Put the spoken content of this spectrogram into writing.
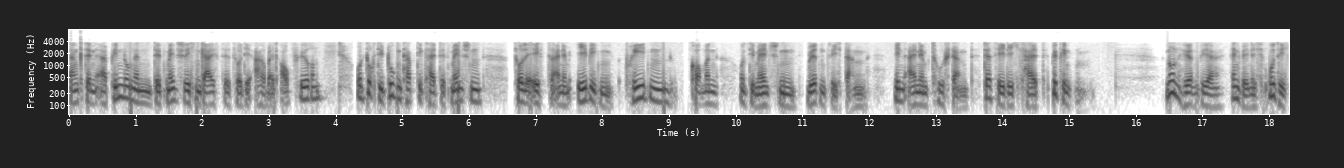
Dank den Erfindungen des menschlichen Geistes soll die Arbeit aufhören und durch die Tugendhaftigkeit des Menschen solle es zu einem ewigen Frieden kommen und die Menschen würden sich dann in einem Zustand der Seligkeit befinden. Nun hören wir ein wenig Musik.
